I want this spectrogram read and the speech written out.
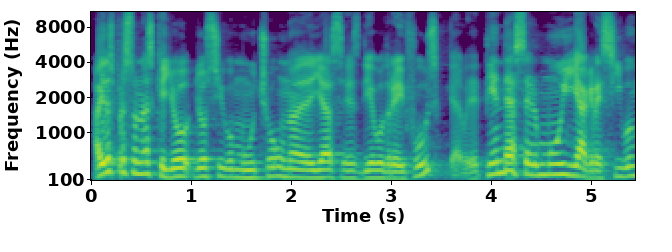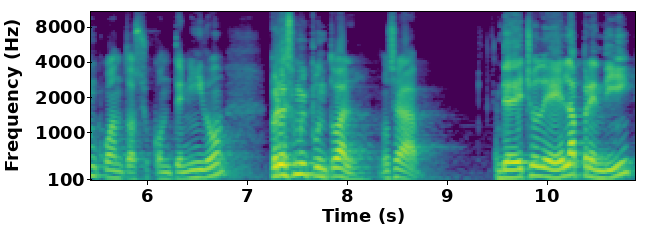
hay dos personas que yo, yo sigo mucho. Una de ellas es Diego Dreyfus. Que tiende a ser muy agresivo en cuanto a su contenido, pero es muy puntual. O sea, de hecho, de él aprendí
